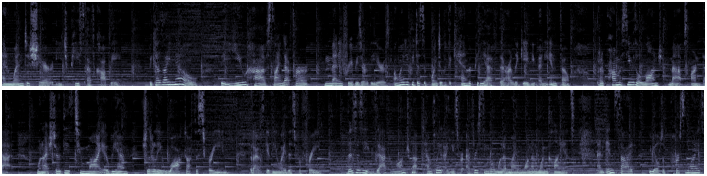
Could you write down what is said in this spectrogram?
and when to share each piece of copy. Because I know that you have signed up for many freebies over the years, only to be disappointed with the Canva PDF that hardly gave you any info. But I promise you the launch maps aren't that. When I showed these to my OBM, she literally walked off the screen that I was giving away this for free. This is the exact launch map template I use for every single one of my one-on-one clients. And inside, you'll be able to personalize,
